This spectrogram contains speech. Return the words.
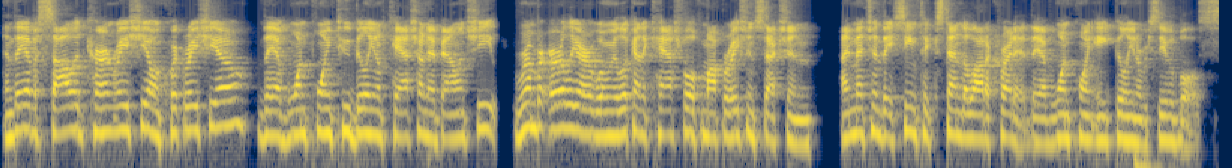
And they have a solid current ratio and quick ratio. They have 1.2 billion of cash on their balance sheet. Remember earlier when we look at the cash flow from operations section, I mentioned they seem to extend a lot of credit. They have 1.8 billion of receivables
